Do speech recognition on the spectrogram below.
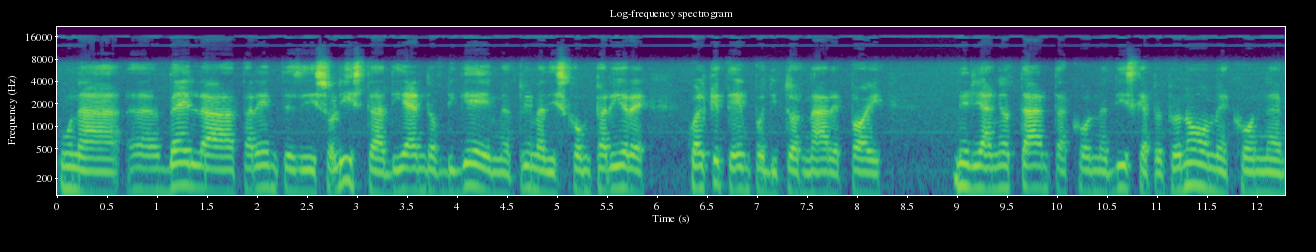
una eh, bella parentesi solista di End of the Game prima di scomparire qualche tempo e di tornare poi negli anni Ottanta con dischi a proprio nome, con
